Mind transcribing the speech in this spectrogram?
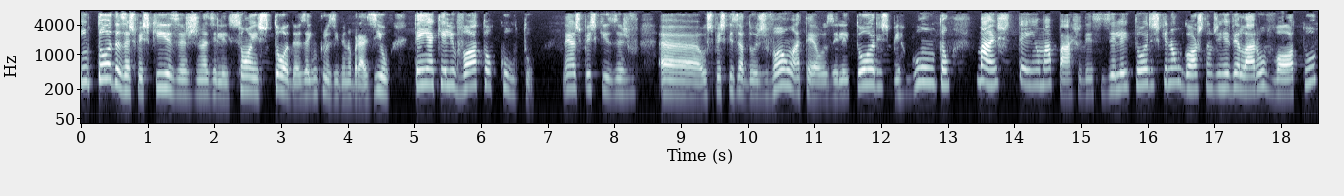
Em todas as pesquisas, nas eleições, todas, inclusive no Brasil, tem aquele voto oculto. Né? As pesquisas, uh, os pesquisadores vão até os eleitores, perguntam, mas tem uma parte desses eleitores que não gostam de revelar o voto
